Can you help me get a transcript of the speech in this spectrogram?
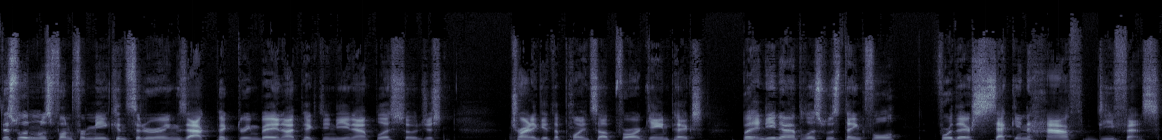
This one was fun for me considering Zach picked Green Bay and I picked Indianapolis, so just trying to get the points up for our game picks. But Indianapolis was thankful for their second half defense.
